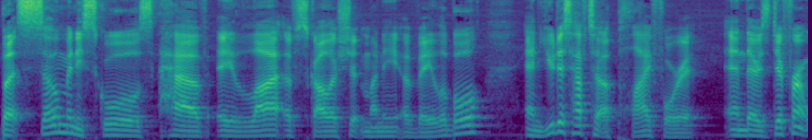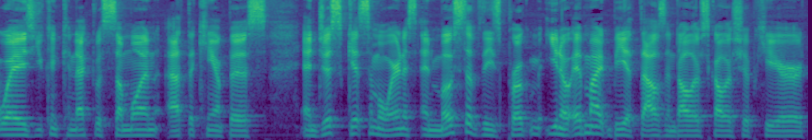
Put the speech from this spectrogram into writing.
but so many schools have a lot of scholarship money available, and you just have to apply for it. And there's different ways you can connect with someone at the campus and just get some awareness. And most of these programs, you know, it might be a thousand dollar scholarship here,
